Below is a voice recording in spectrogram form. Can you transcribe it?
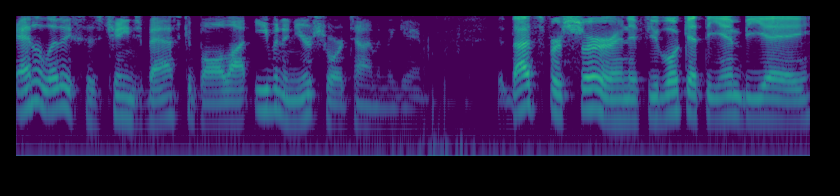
analytics has changed basketball a lot, even in your short time in the game. That's for sure. And if you look at the NBA,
